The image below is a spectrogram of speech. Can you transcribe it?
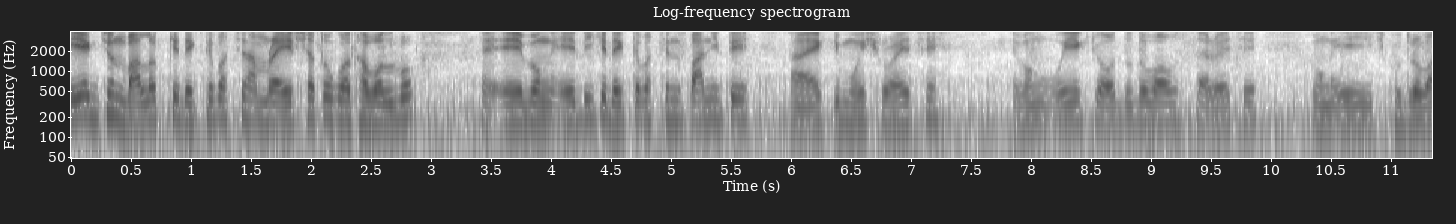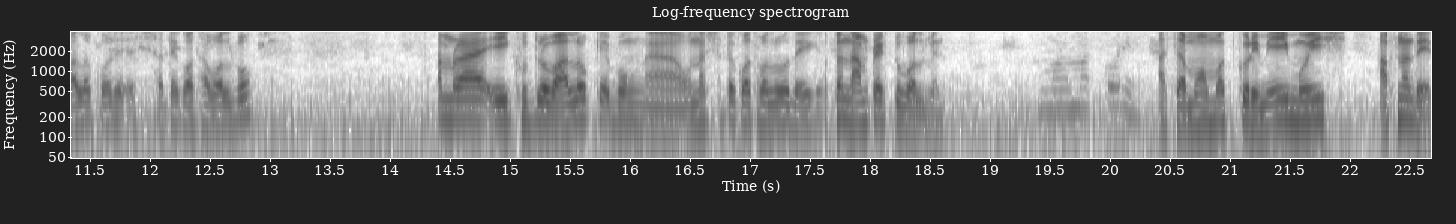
এই একজন বালককে দেখতে পাচ্ছেন, আমরা এর সাথেও কথা বলব। এবং এদিকে দেখতে পাচ্ছেন পানিতে একটি মহিষ রয়েছে এবং ওই একটি অদ্ভুত অবস্থায় রয়েছে এবং এই ক্ষুদ্র বালকের সাথে কথা বলব। আমরা এই ক্ষুদ্র বালক এবং ওনার সাথে কথা বলব দেখে। আপনার নামটা একটু বলবেন। করিম আচ্ছা মোহাম্মদ করিম এই মহিষ আপনাদের?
